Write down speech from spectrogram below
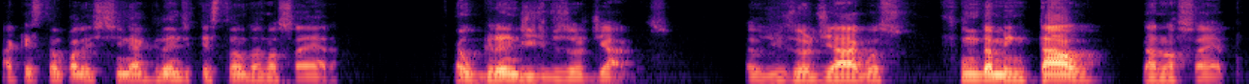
a questão palestina é a grande questão da nossa era. É o grande divisor de águas. É o divisor de águas fundamental da nossa época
